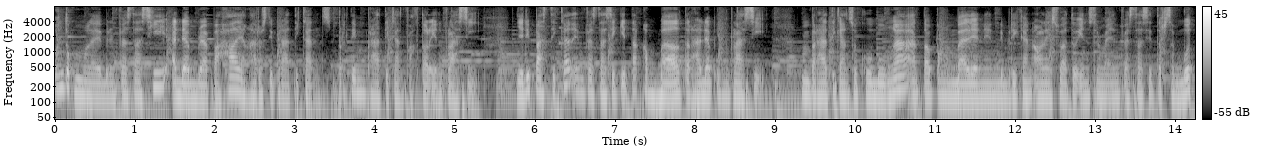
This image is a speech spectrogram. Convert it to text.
Untuk memulai berinvestasi, ada beberapa hal yang harus diperhatikan, seperti memperhatikan faktor inflasi. Jadi pastikan investasi kita kebal terhadap inflasi. Memperhatikan suku bunga atau pengembalian yang diberikan oleh suatu instrumen investasi tersebut.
